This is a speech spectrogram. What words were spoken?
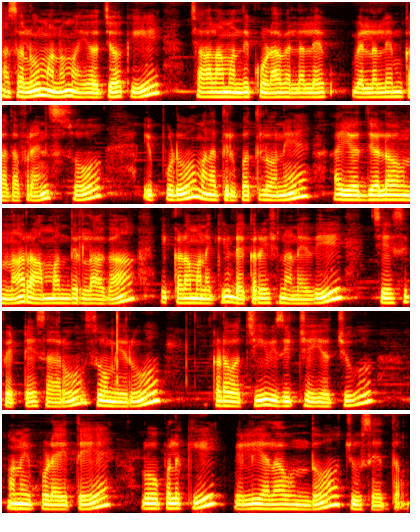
అసలు మనం అయోధ్యకి చాలామంది కూడా వెళ్ళలే వెళ్ళలేం కదా ఫ్రెండ్స్. సో ఇప్పుడు మన తిరుపతిలోనే అయోధ్యలో ఉన్న రామ్ మందిర్ లాగా ఇక్కడ మనకి డెకరేషన్ అనేది చేసి పెట్టేశారు. సో మీరు ఇక్కడ వచ్చి విజిట్ చేయొచ్చు. మనం ఇప్పుడైతే లోపలికి వెళ్ళి ఎలా ఉందో చూసేద్దాం.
